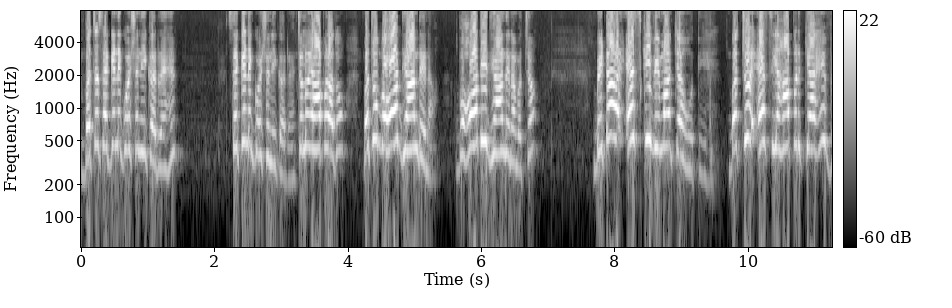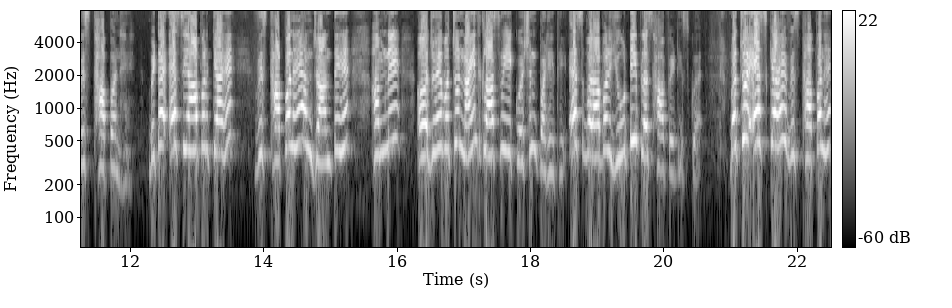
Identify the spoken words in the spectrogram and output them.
बच्चा सेकंड इक्वेशन ही कर रहे हैं। सेकंड इक्वेशन ही कर रहे हैं। चलो यहाँ पर आ दो बच्चों, बहुत ध्यान देना। बहुत ही ध्यान देना बच्चा। बेटा एस की विमा क्या होती है? बच्चों एस यहाँ पर क्या है? विस्थापन है। बेटा एस यहाँ पर क्या है? विस्थापन है, हम जानते हैं। हमने जो है बच्चों नाइन्थ क्लास में इक्वेशन पढ़ी थी। एस बराबर U T plus half A T square बच्चों एस क्या है? विस्थापन है।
